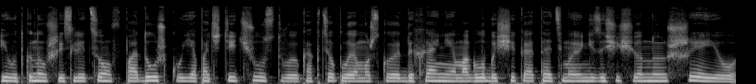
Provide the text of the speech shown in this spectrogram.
и, уткнувшись лицом в подушку, я почти чувствую, как теплое мужское дыхание могло бы щекотать мою незащищенную шею,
